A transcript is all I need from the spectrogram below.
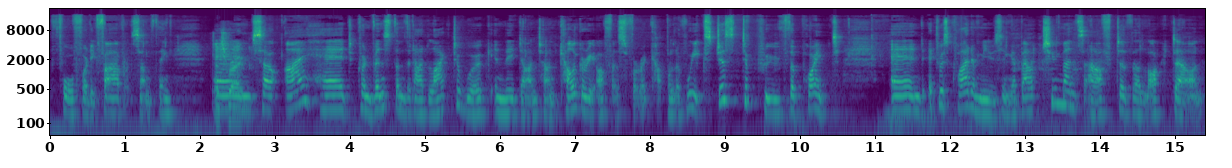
four forty-five or something. That's and right. so I had convinced them that I'd like to work in their downtown Calgary office for a couple of weeks just to prove the point. And it was quite amusing. About two months after the lockdown,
